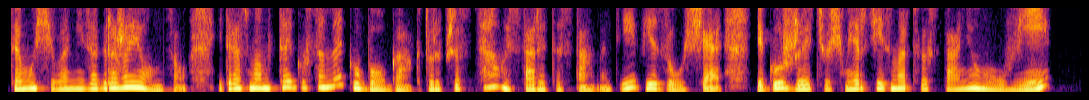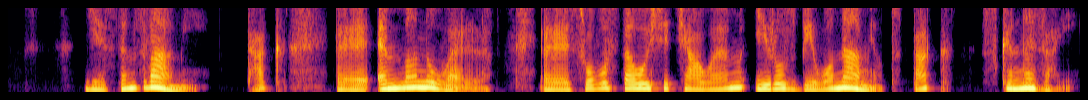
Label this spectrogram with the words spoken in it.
temu siłę mi zagrażającą. I teraz mam tego samego Boga, który przez cały Stary Testament i w Jezusie, Jego życiu, śmierci i zmartwychwstaniu mówi: Jestem z wami. Tak? E, Emmanuel. E, słowo stało się ciałem i rozbiło namiot, tak? Skenezai.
